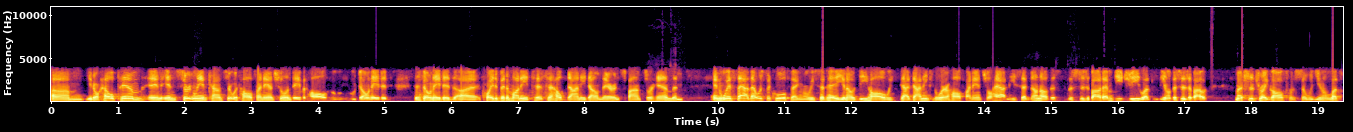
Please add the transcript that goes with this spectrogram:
Um, you know, help him, and, and certainly in concert with Hall Financial and David Hall, who, who donated has donated uh, quite a bit of money to, to help Donnie down there and sponsor him. And and with that, that was the cool thing where we said, hey, you know, D Hall, we Donnie can wear a Hall Financial hat, and he said, no, no, this this is about MDG. Let you know, this is about Metro Detroit golfers. So you know, let's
